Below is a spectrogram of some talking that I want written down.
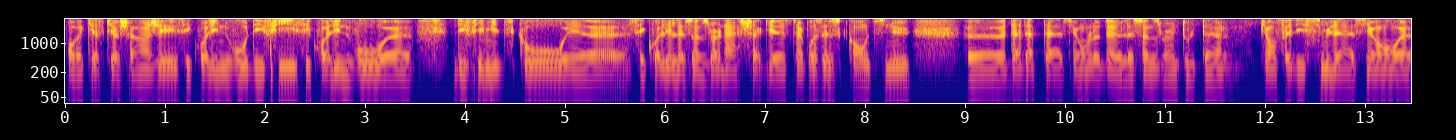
Bon, ben, qu'est-ce qui a changé? C'est quoi les nouveaux défis? C'est quoi les nouveaux euh, défis médicaux? Et c'est quoi les lessons learned à chaque? C'est un processus continu d'adaptation de lessons learned tout le temps. Là puis on fait des simulations euh,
